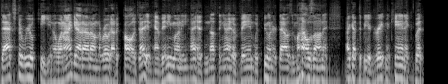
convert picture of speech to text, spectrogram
That's the real key. You know, when I got out on the road out of college, I didn't have any money. I had nothing. I had a van with 200,000 miles on it. I got to be a great mechanic, but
